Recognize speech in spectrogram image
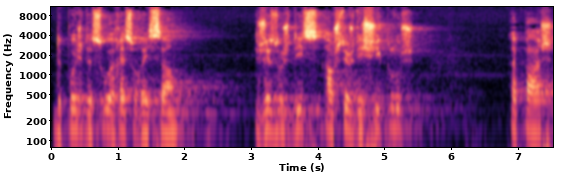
Depois da sua ressurreição, Jesus disse aos seus discípulos: A paz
